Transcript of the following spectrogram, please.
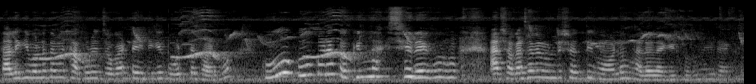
তাহলে কি বলো তো আমি ঠাকুরের জোগাড়টা এইদিকে করতে পারব। হু হু করে কোকিল লাগছে দেখো। আর সকাল সকাল উঠলে সত্যি মনও ভালো লাগে খুব। এই দেখো।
